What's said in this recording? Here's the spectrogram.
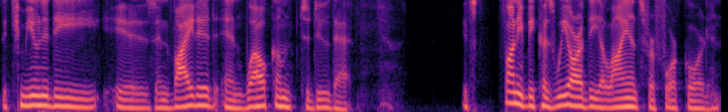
the community is invited and welcome to do that. It's funny because we are the Alliance for Fort Gordon,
